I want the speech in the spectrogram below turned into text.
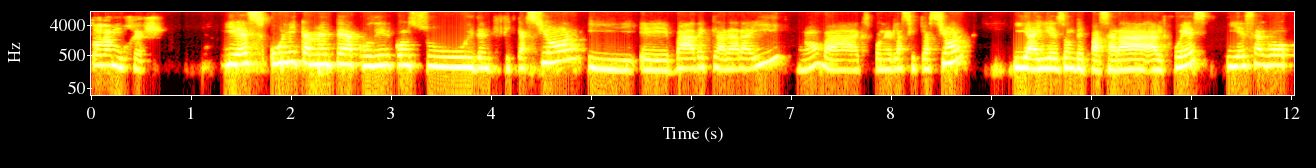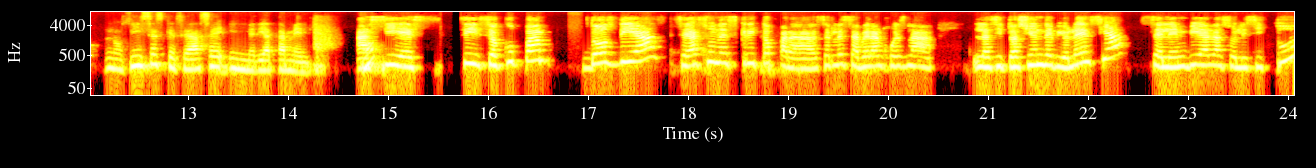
toda mujer. Y es únicamente acudir con su identificación y eh, va a declarar ahí, ¿no? Va a exponer la situación y ahí es donde pasará al juez y es algo, nos dices, que se hace inmediatamente. Así es. Sí, se ocupan dos días, se hace un escrito para hacerle saber al juez la, la situación de violencia, se le envía la solicitud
